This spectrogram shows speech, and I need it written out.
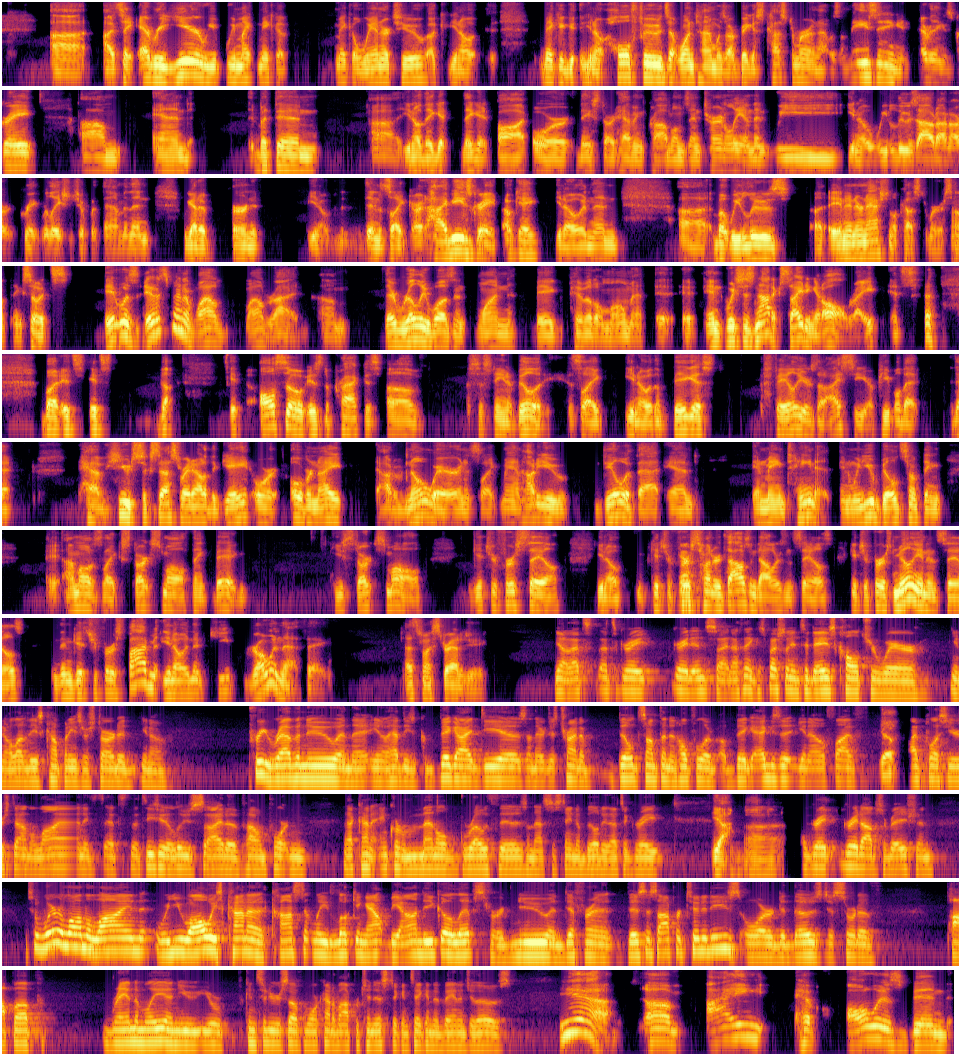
Uh, I'd say every year we we might make a make a win or two. Uh, you know, make a you know Whole Foods at one time was our biggest customer, and that was amazing, and everything's great. Um, and but then uh, you know they get they get bought or they start having problems internally, and then we you know we lose out on our great relationship with them, and then we got to earn it. You know, then it's like all right, Hy-Vee is great, okay, you know, and then uh, but we lose uh, an international customer or something. So it's it was it's been a wild wild ride. Um, there really wasn't one big pivotal moment it, it, and which is not exciting at all right it's but it's it's the it also is the practice of sustainability it's like you know the biggest failures that i see are people that that have huge success right out of the gate or overnight out of nowhere and it's like man how do you deal with that and and maintain it and when you build something eh, i'm always like start small think big you start small get your first sale, you know, get your first hundred thousand dollars in sales, get your first million in sales, and then get your first five, you know, and then keep growing that thing. That's my strategy. Yeah, that's that's great, great insight. And I think especially in today's culture where you know a lot of these companies are started, you know, pre-revenue and they you know have these big ideas and they're just trying to build something and hopefully a, a big exit, you know, five yep. five plus years down the line. It's that's that's easy to lose sight of how important that kind of incremental growth is and that sustainability. That's a great, yeah, uh, a great great observation. So where along the line were you always kind of constantly looking out beyond Ecolips for new and different business opportunities, or did those just sort of pop up randomly and you you consider yourself more kind of opportunistic and taking advantage of those? Yeah, um, I have always been,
